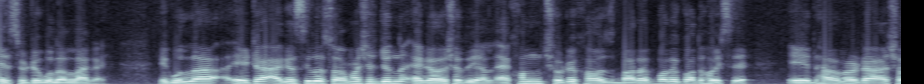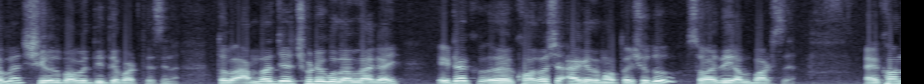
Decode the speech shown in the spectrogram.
এই ছুটিগুলো লাগায়। এগুলা, এটা আগে ছিল ছয় মাসের জন্য এগারোশো রিয়াল। এখন ছুটি খরচ বাড়ার পরে কত হয়েছে, এই ধারণাটা আসলে শিওরভাবে দিতে পারতেছি না। তবে আমরা যে ছুটিগুলো লাগাই, এটা খরচ আগের মতোই, শুধু ছয় রিয়াল বাড়ছে। এখন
